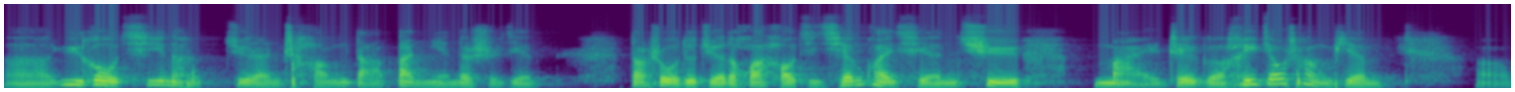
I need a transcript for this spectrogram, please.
呃，预购期呢，居然长达半年的时间。当时我就觉得花好几千块钱去买这个黑胶唱片，啊、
